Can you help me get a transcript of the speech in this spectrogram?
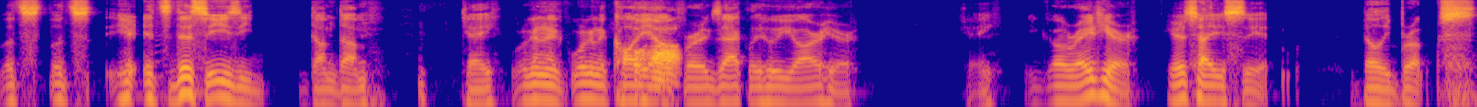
Let's let's. It's this easy, dum dum. Okay. We're gonna we're gonna call you out uh-huh. for exactly who you are here. Okay. You go right here. Here's how you see it. Billy Brooks.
